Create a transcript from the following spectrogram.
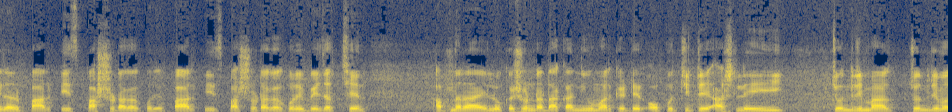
এটার পার পিস পাঁচশো টাকা করে। পার পিস পাঁচশো টাকা করে পেয়ে যাচ্ছেন। আপনারা এই লোকেশনটা ঢাকা নিউ মার্কেটের অপোজিটে আসলেই চন্দ্রিমা চন্দ্রিমা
